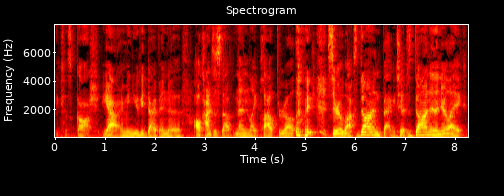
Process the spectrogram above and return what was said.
Because gosh, yeah, I mean, you could dive into all kinds of stuff and then like plow through all like cereal box done, bag of chips done, and then you're like,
